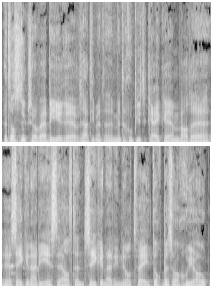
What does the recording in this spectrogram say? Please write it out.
Het was natuurlijk zo. We, hebben hier, eh, we zaten hier met een, met een groepje te kijken. En we hadden eh, zeker na die eerste helft en zeker na die 0-2 toch best wel goede hoop.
